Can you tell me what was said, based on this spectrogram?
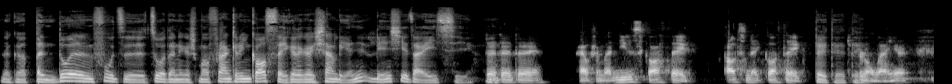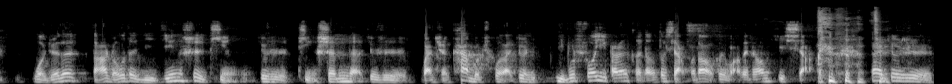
那个本顿父子做的那个什么 Franklin Gothic 那个相联联系在一起。对对对，还有什么 New Gothic、Alternate Gothic，对对对，这种玩意儿，我觉得杂糅的已经是挺就是挺深的，就是完全看不出来。就是你不说，一般人可能都想不到会往那方面去想。但就是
